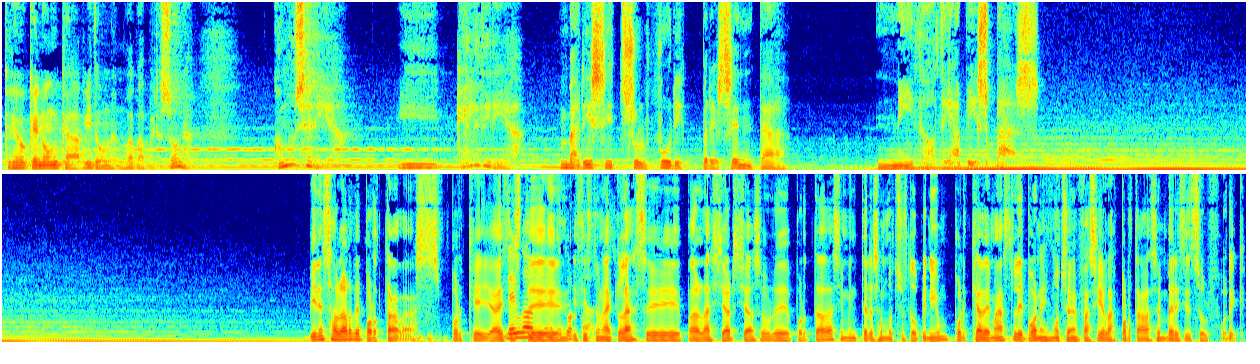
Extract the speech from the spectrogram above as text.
Creo que nunca ha habido una nueva persona. ¿Cómo sería? ¿Y qué le diría? Barisit Sulfuric presenta Nido de avispas. Vienes a hablar de portadas, porque ya hiciste, portadas. hiciste una clase para la Xarxa sobre portadas y me interesa mucho tu opinión, porque además le pones mucho énfasis a las portadas en Veris Sulfuric.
